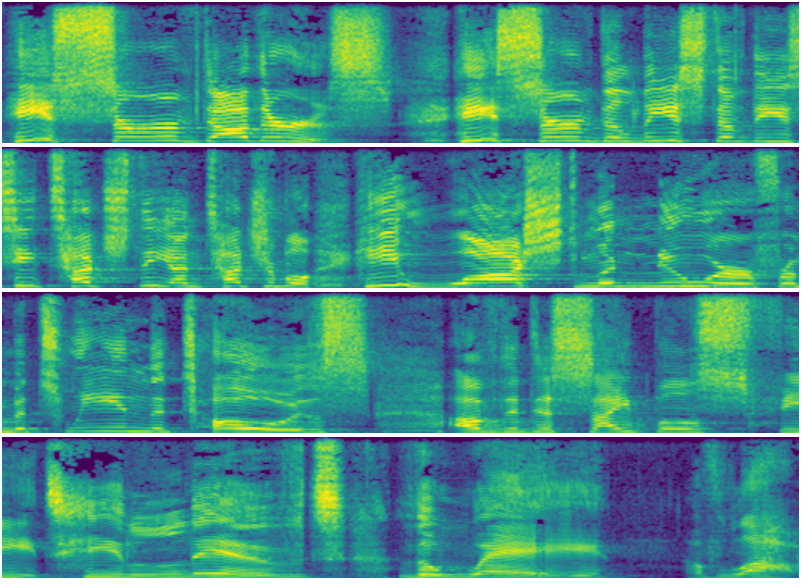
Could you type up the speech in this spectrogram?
He served others. He served the least of these. He touched the untouchable. He washed manure from between the toes of the disciples' feet. He lived the way of love.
